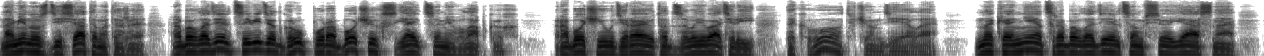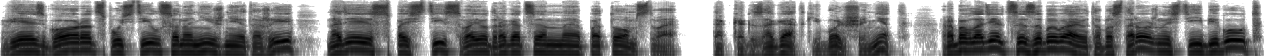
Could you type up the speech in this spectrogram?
На минус десятом этаже рабовладельцы видят группу рабочих с яйцами в лапках. Рабочие удирают от завоевателей. Так вот в чем дело. Наконец рабовладельцам все ясно. Весь город спустился на нижние этажи, надеясь спасти свое драгоценное потомство. Так как загадки больше нет, рабовладельцы забывают об осторожности и бегут,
